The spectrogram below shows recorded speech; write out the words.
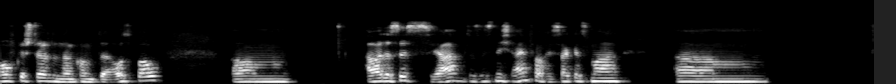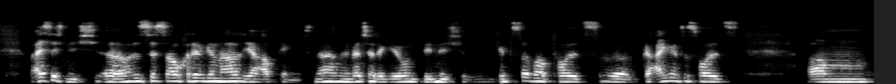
aufgestellt und dann kommt der Ausbau. Ähm, aber das ist, ja, das ist nicht einfach. Ich sage jetzt mal, ähm, weiß ich nicht. Äh, es ist auch regional ja abhängig. Ne? In welcher Region bin ich? Gibt es da überhaupt Holz, äh, geeignetes Holz? Ähm,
